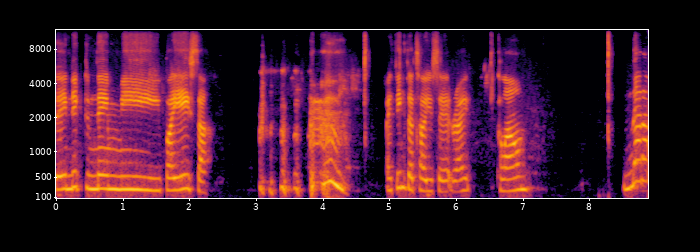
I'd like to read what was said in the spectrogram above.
they nicknamed me Paisa. I think that's how you say it, right? Clown. Nada.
